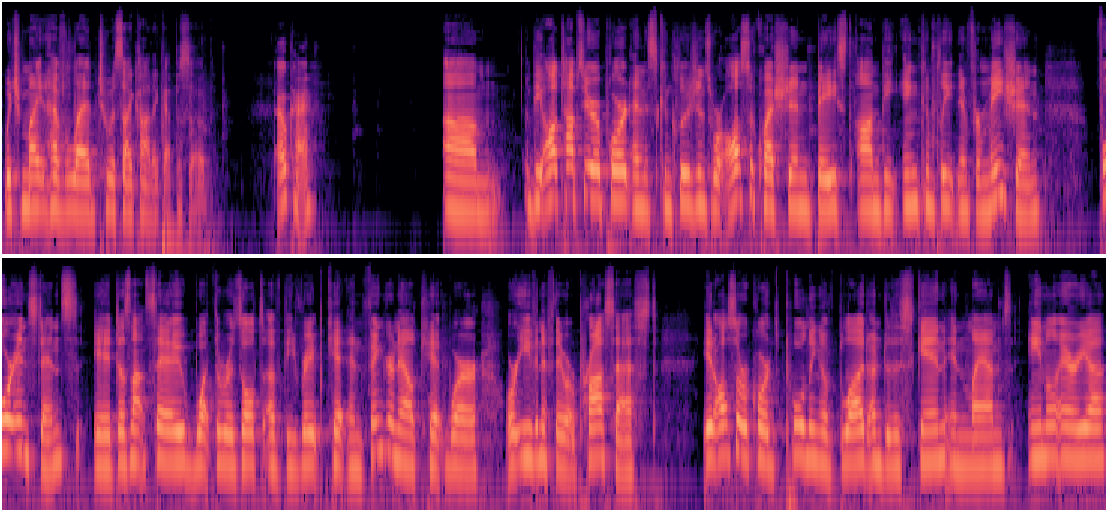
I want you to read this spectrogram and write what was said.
which might have led to a psychotic episode. okay Um, the autopsy report and its conclusions were also questioned based on the incomplete information. For instance, it does not say what the results of the rape kit and fingernail kit were, or even if they were processed. It also records pooling of blood under the skin in Lam's anal area,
